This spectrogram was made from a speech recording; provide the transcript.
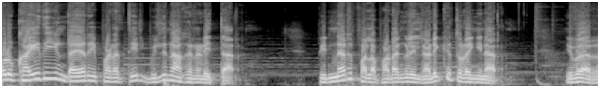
ஒரு கைதியின் டயரி படத்தில் வில்லனாக நடித்தார். பின்னர் பல படங்களில் நடிக்க தொடங்கினார். இவர்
